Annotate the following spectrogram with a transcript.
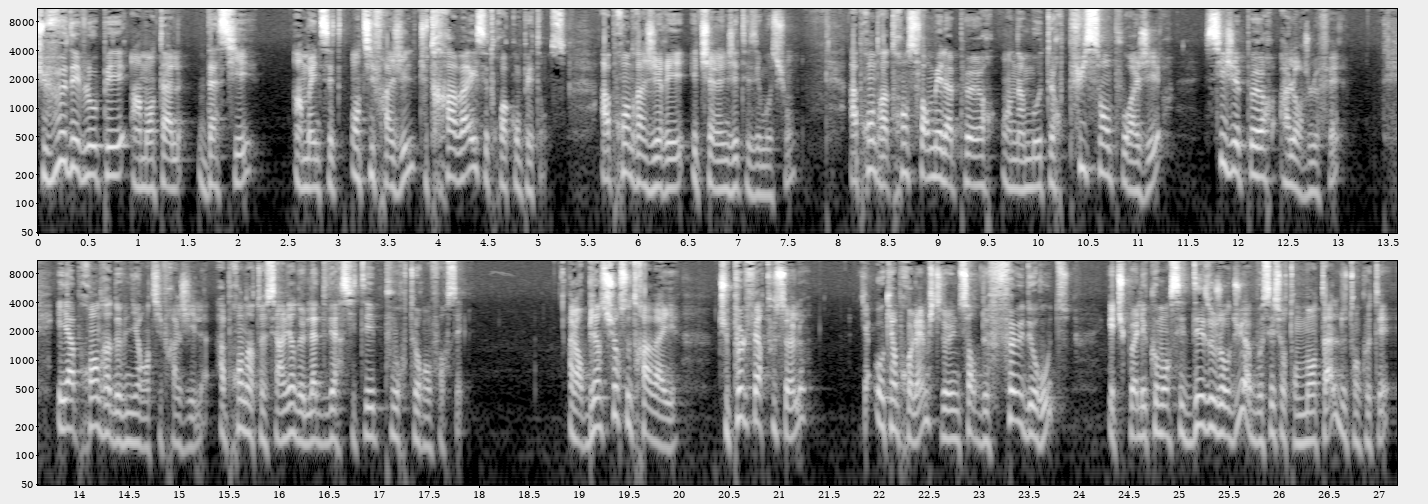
Tu veux développer un mental d'acier, un mindset antifragile, tu travailles ces trois compétences. Apprendre à gérer et challenger tes émotions, apprendre à transformer la peur en un moteur puissant pour agir, si j'ai peur, alors je le fais. Et apprendre à devenir antifragile, apprendre à te servir de l'adversité pour te renforcer. Alors bien sûr, ce travail, tu peux le faire tout seul, il n'y a aucun problème, je te donne une sorte de feuille de route, et tu peux aller commencer dès aujourd'hui à bosser sur ton mental de ton côté.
